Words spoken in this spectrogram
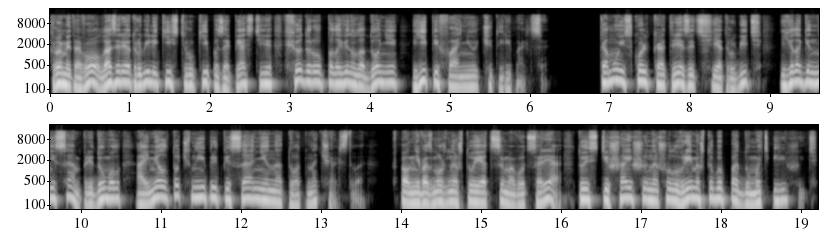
Кроме того, Лазарю отрубили кисть руки по запястье, Федору — половину ладони, Епифанию — четыре пальца. Кому и сколько отрезать и отрубить, Елагин не сам придумал, а имел точные предписания на то от начальства. Вполне возможно, что и от самого царя, то есть Тишайший нашел время, чтобы подумать и решить.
